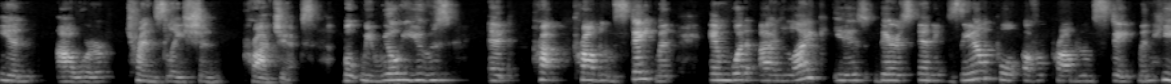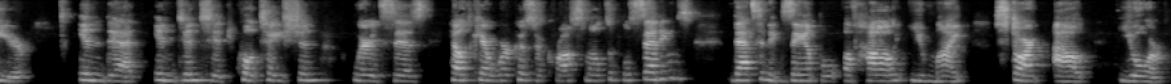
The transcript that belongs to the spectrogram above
in our translation projects, but we will use a pro problem statement. And what I like is there's an example of a problem statement here in that indented quotation where it says, healthcare workers across multiple settings. That's an example of how you might start out your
